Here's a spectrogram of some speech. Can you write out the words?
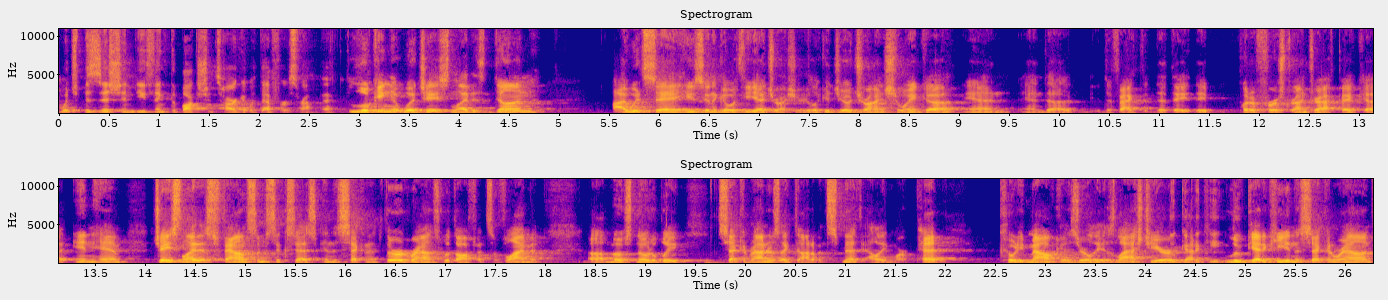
which position do you think the Bucs should target with that first round pick? Looking at what Jason Licht has done, I would say he's going to go with the edge rusher. You look at Joe Tryon-Shoyinka and and uh, the fact that, that they they put a first round draft pick uh, in him. Jason Licht has found some success in the second and third rounds with offensive linemen, uh, most notably second rounders like Donovan Smith, Ali Marpet, Cody Mauch as early as last year. Luke Goedeke. Luke Goedeke in the second round,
